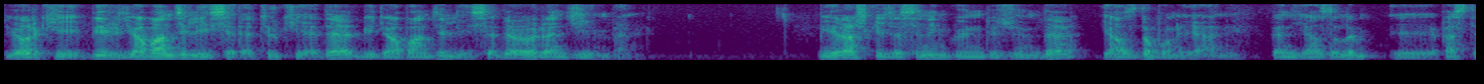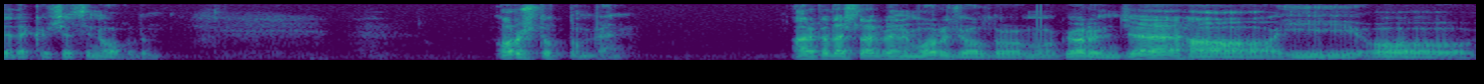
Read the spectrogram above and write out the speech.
Diyor ki bir yabancı lisede, Türkiye'de bir yabancı lisede öğrenciyim ben. Miraç gecesinin gündüzünde yazdı bunu yani. Ben yazılı e, gazetede köşesini okudum. Oruç tuttum ben. Arkadaşlar benim oruç olduğumu görünce ha ha hi ho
